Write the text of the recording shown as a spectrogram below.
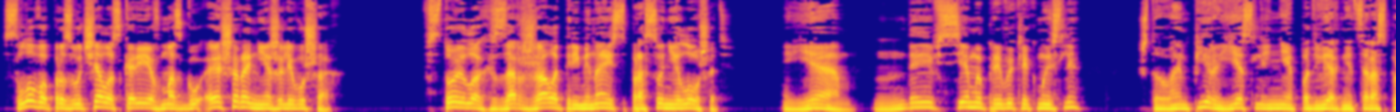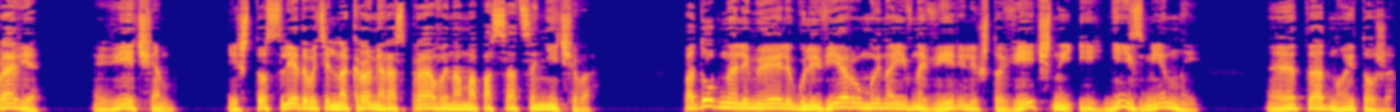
Слово прозвучало скорее в мозгу Эшера, нежели в ушах. В стойлах заржала, переминаясь с просонья лошадь. Я, да и все мы привыкли к мысли, что вампир, если не подвергнется расправе, вечен, и что, следовательно, кроме расправы нам опасаться нечего. Подобно Лемюэлю Гулливеру, мы наивно верили, что вечный и неизменный — это одно и то же.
